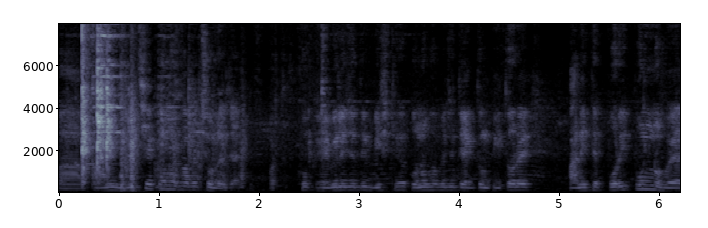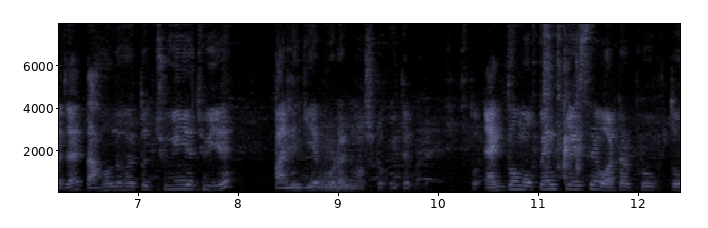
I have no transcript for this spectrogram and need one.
বা পানি নিচে কোনোভাবে চলে যায়, অর্থাৎ খুব হেভিলি যদি বৃষ্টি হয়, কোনোভাবে যদি একদম ভিতরে পানিতে পরিপূর্ণ হয়ে যায়, তাহলে হয়তো চুইয়ে চুইয়ে পানি গিয়ে প্রোডাক্ট নষ্ট হইতে পারে। তো একদম ওপেন প্লেসে ওয়াটারপ্রুফ তো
